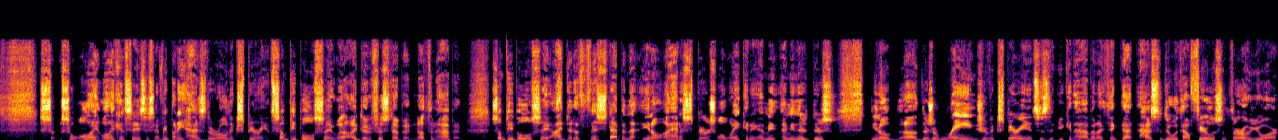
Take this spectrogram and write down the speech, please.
so, so all I all I can say is this: everybody has their own experience. Some people will say, "Well, I did a fifth step and nothing happened." Some people will say, "I did a fifth step and that you know I had a spiritual awakening." I mean, I mean, there, there's you know uh, there's a range of experiences that you can have, and I think that has to do with how fearless and thorough you are.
